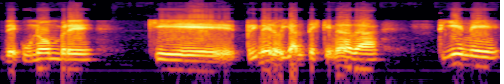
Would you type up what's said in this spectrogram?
de un hombre que primero y antes que nada tiene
